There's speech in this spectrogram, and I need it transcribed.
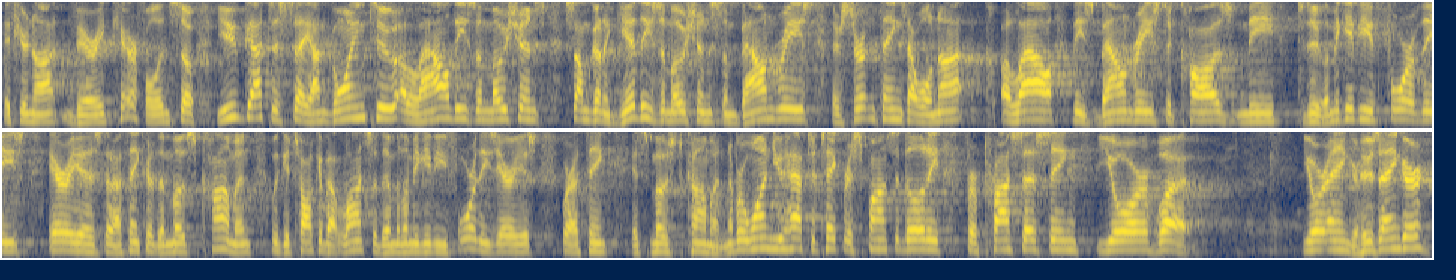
if you're not very careful. And so you've got to say, I'm going to allow these emotions, so I'm going to give these emotions some boundaries. There's certain things I will not allow these boundaries to cause me to do. Let me give you four of these areas that I think are the most common. We could talk about lots of them, but let me give you four of these areas where I think it's most common. Number one, you have to take responsibility for processing your what? Your anger. Whose anger?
